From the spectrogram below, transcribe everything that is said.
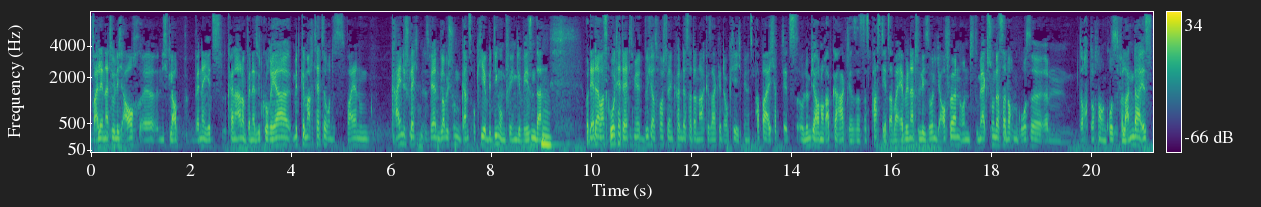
weil er natürlich auch, äh, ich glaube, wenn er jetzt, keine Ahnung, wenn er Südkorea mitgemacht hätte und es war ja nun keine schlechten, es wären, glaube ich, schon ganz okaye Bedingungen für ihn gewesen, dann Hm. Und er da was geholt hätte, hätte ich mir durchaus vorstellen können, dass er danach gesagt hätte, okay, ich bin jetzt Papa, ich habe jetzt Olympia auch noch abgehakt, das, das, passt jetzt, aber er will natürlich so nicht aufhören und du merkst schon, dass da noch ein große, ähm, doch, doch noch ein großes Verlangen da ist.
